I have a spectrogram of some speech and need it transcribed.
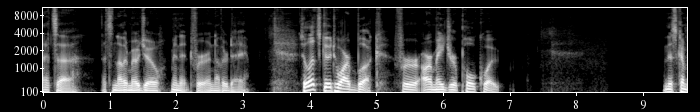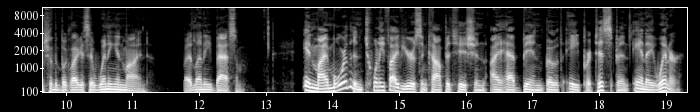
that's a that's another mojo minute for another day. So let's go to our book for our major pull quote. And this comes from the book, like I said, Winning in Mind by Lenny Bassham. In my more than 25 years in competition, I have been both a participant and a winner.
